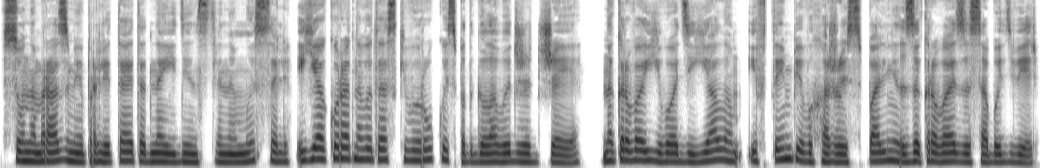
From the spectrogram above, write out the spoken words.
В сонном разуме пролетает одна единственная мысль, и я аккуратно вытаскиваю руку из-под головы Джеджея, накрываю его одеялом и в темпе выхожу из спальни, закрывая за собой дверь.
